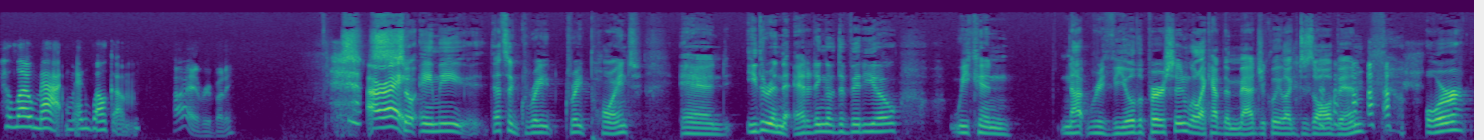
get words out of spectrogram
Hello, Matt, and welcome. Hi, everybody. All right. So, Amy, that's a great, great point. And either in the editing of the video, we can not reveal the person, we'll like have them magically like dissolve in, or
